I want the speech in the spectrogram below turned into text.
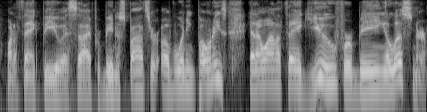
I want to thank BUSR for being a sponsor of Winning Ponies, and I want to thank you for being a listener.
